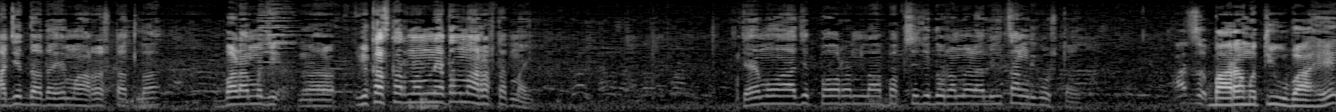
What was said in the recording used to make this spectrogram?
अजित दादा हे महाराष्ट्रातला बडा म्हणजे अं, विकास करणारा नेताच महाराष्ट्रात नाही. त्यामुळं अजित पवारांना पक्षाची धुरा मिळाली ही चांगली गोष्ट आहे. आज बारामती उभा आहे.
